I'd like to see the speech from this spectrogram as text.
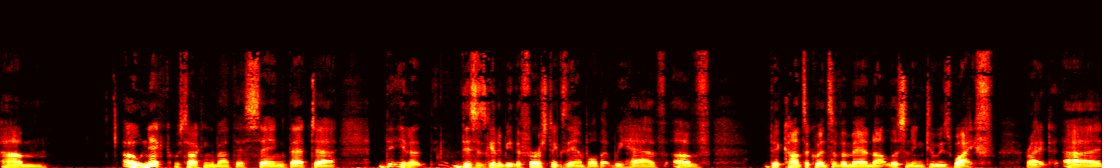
Um, oh, Nick was talking about this, saying that uh, you know this is going to be the first example that we have of the consequence of a man not listening to his wife. Right? Uh,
